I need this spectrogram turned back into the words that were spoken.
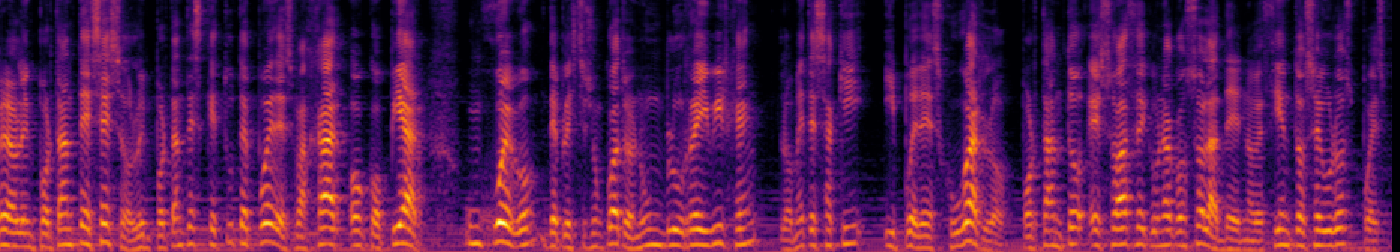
Pero lo importante es eso, lo importante es que tú te puedes bajar o copiar un juego de PlayStation 4 en un Blu-ray virgen, lo metes aquí y puedes jugarlo. Por tanto, eso hace que una consola de 900 euros, pues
